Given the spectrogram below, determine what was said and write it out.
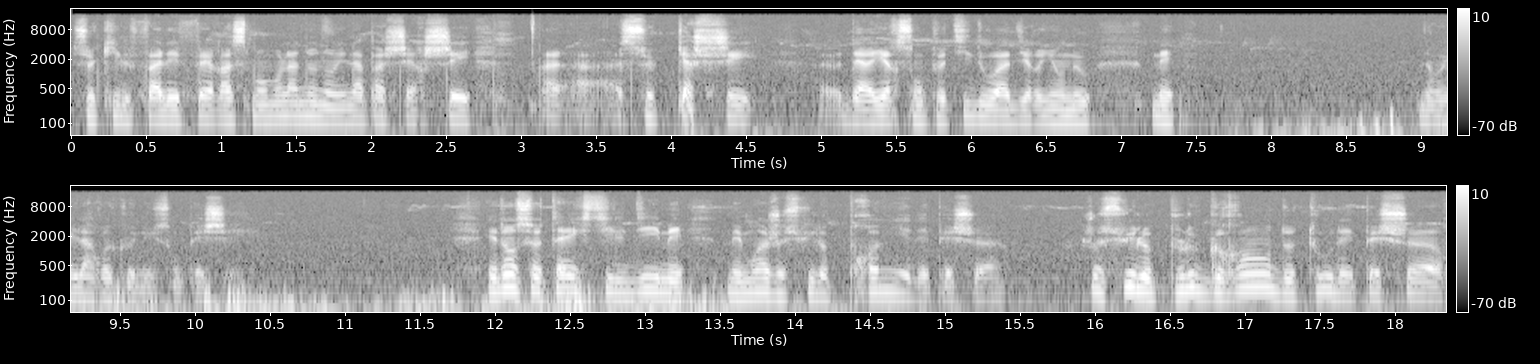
ce qu'il fallait faire à ce moment-là. Non, non, il n'a pas cherché à, se cacher euh, derrière son petit doigt, dirions-nous. Mais non, il a reconnu son péché. Et dans ce texte, il dit, mais, mais moi je suis le premier des pécheurs. Je suis le plus grand de tous les pécheurs.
